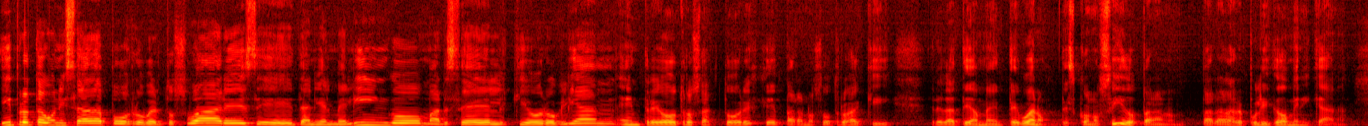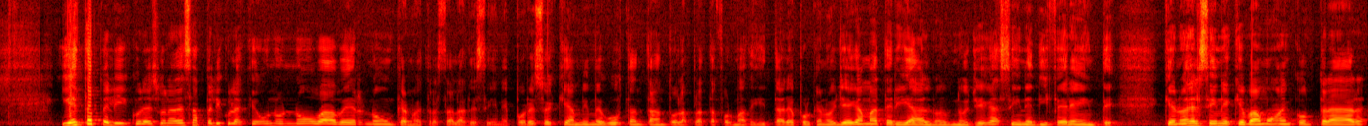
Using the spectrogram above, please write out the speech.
y protagonizada por Roberto Suárez, eh, Daniel Melingo, Marcel Quioroglian, entre otros actores que para nosotros aquí relativamente, bueno, desconocidos para, para la República Dominicana. Y esta película es una de esas películas que uno no va a ver nunca en nuestras salas de cine. Por eso es que a mí me gustan tanto las plataformas digitales, porque nos llega material, nos, nos llega cine diferente que no es el cine que vamos a encontrar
